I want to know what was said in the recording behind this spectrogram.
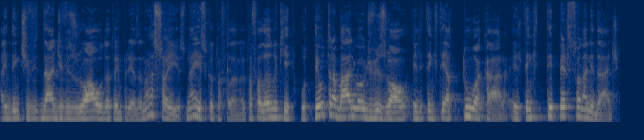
a identidade visual da tua empresa. Não é só isso, não é isso que eu estou falando. Eu estou falando que o teu trabalho audiovisual ele tem que ter a tua cara, ele tem que ter personalidade.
